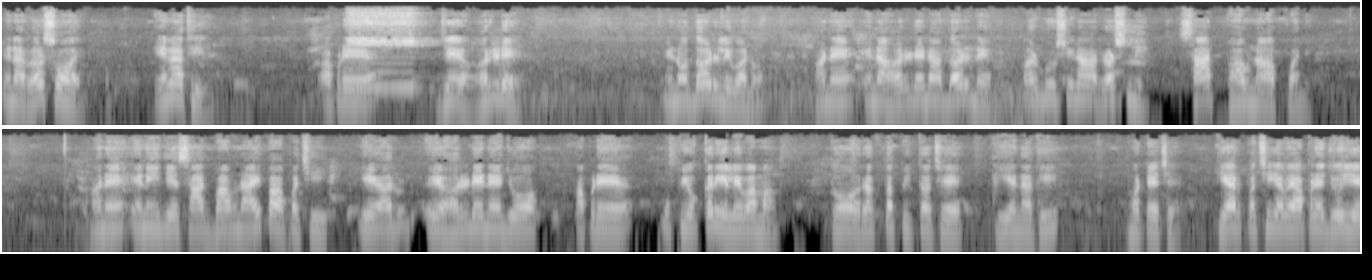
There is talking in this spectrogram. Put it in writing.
એના રસ હોય, એનાથી આપણે જે હરડે, એનો દળ લેવાનો અને એના હરડેના દળને અરડુસીના રસની સાત ભાવના આપવાની. અને એની જે સાત ભાવના આપ્યા પછી એ અર, એ હરડેને જો આપણે ઉપયોગ કરીએ લેવામાં તો રક્તપિત્ત છે એ એનાથી મટે છે. ત્યાર પછી હવે આપણે જોઈએ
